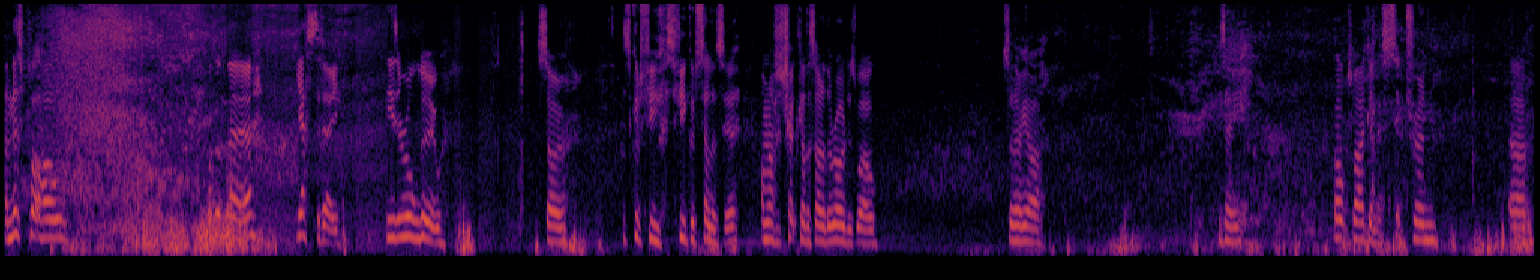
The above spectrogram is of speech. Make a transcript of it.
And this pothole wasn't there yesterday. These are all new. So there's a good few, a few good sellers here. I'm gonna have to check the other side of the road as well. So there we are. There's a Volkswagen, a Citroen. Um,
